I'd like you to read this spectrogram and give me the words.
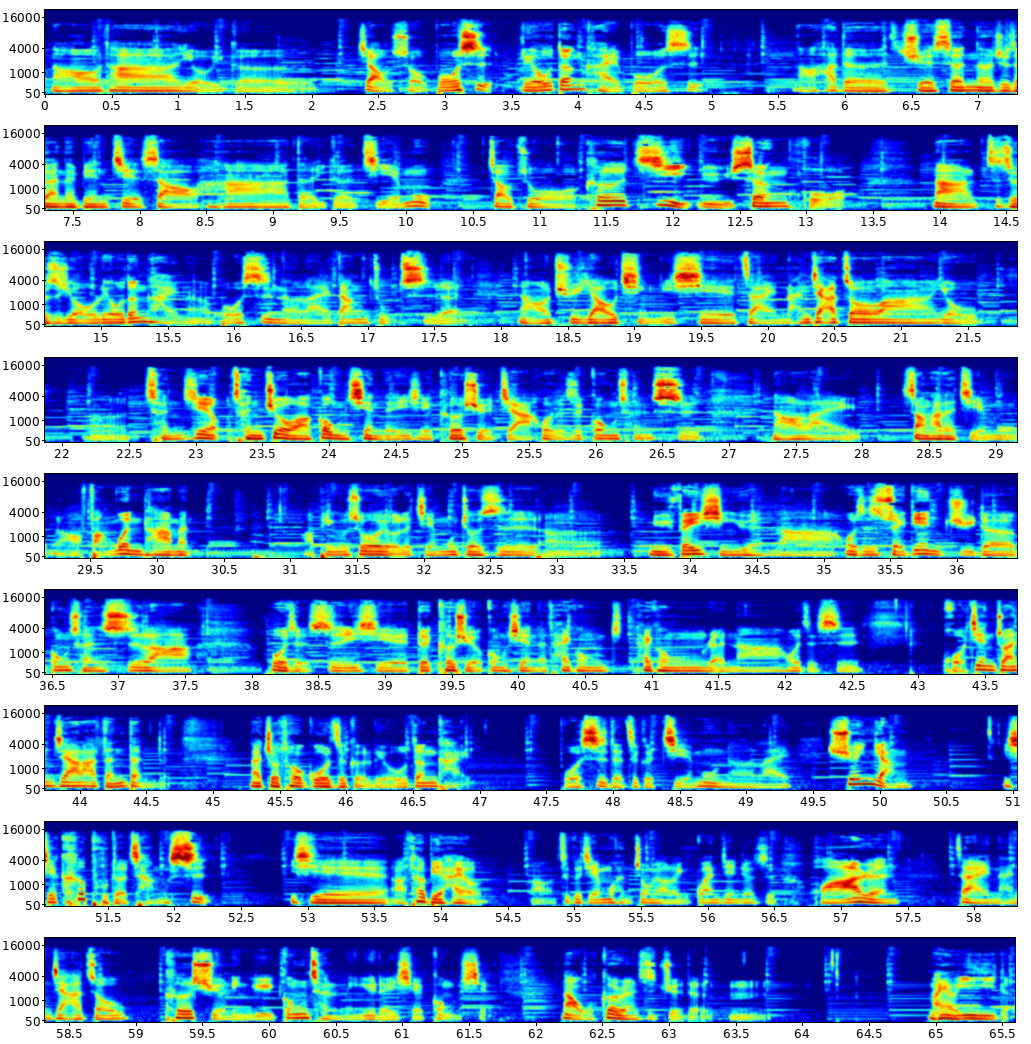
然后它有一个教授博士刘登凯博士，然后他的学生呢就在那边介绍他的一个节目，叫做《科技与生活》。那这就是由刘登凯呢博士呢来当主持人，然后去邀请一些在南加州啊有。呃，成就成就啊，贡献的一些科学家或者是工程师，然后来上他的节目，然后访问他们啊。比如说，有的节目就是呃，女飞行员啦，或者是水电局的工程师啦，或者是一些对科学有贡献的太空太空人啊，或者是火箭专家啦等等的。那就透过这个刘登凯博士的这个节目呢，来宣扬。一些科普的尝试，一些啊，特别还有啊，这个节目很重要的一个关键就是华人在南加州科学领域、工程领域的一些贡献。那我个人是觉得，嗯，蛮有意义的，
